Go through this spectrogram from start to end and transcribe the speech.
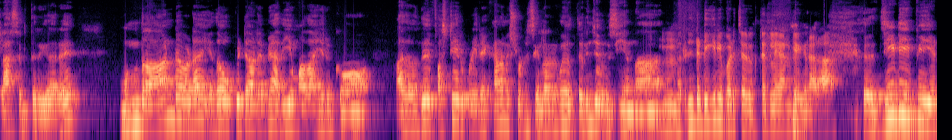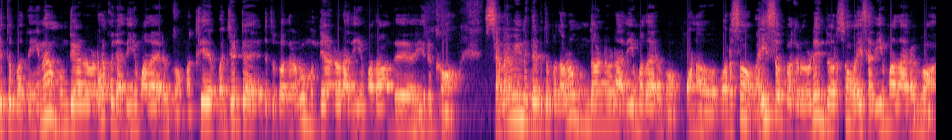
கிளாஸ் எடுத்திருக்காரு. முந்த ஆண்டை விட எதோ ஒப்பிட்டாலுமே அதிகமா தான் இருக்கும். அது வந்து ஃபர்ஸ்ட் இயர் படிக்கிற எக்கானமிக் ஸ்டூடெண்ட்ஸ் எல்லாருக்குமே தெரிஞ்ச விஷயம் தான் ரெண்டு டிகிரி படிச்சவருக்கு தெரியலையான்னு கேக்குறாரா? ஜிடிபி எடுத்து பார்த்தீங்கன்னா முந்தைய ஆண்டோட கொஞ்சம் அதிகமாக தான் இருக்கும். மத்திய பட்ஜெட்டை எடுத்து பார்க்குறப்ப முந்தைய ஆண்டோட அதிகமாக தான் வந்து இருக்கும். செலவீனத்தை எடுத்து பார்த்தா கூட முந்த ஆண்டோட அதிகமாக தான் இருக்கும். போன வருஷம் வயசை பார்க்கறத விட இந்த வருஷம் வயசு அதிகமாக தான் இருக்கும்.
